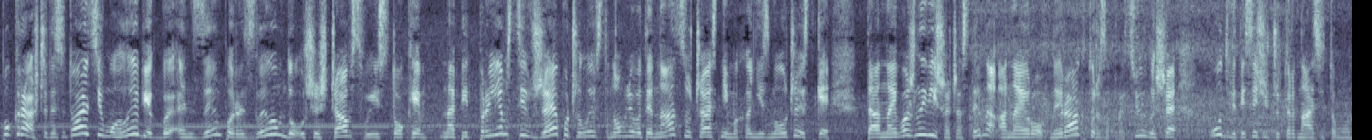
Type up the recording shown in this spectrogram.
Покращити ситуацію могли б, якби ензим перед зливом доочищав свої стоки. На підприємстві вже почали встановлювати надсучасні механізми очистки. Та найважливіша частина анаеробний реактор запрацює лише у 2014-му.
